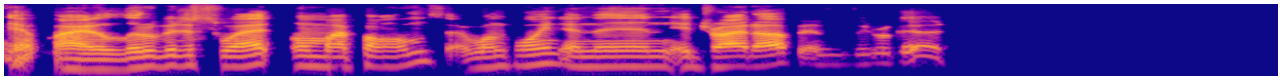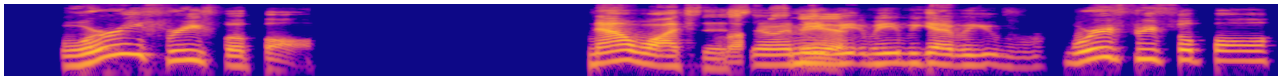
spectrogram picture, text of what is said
Yep, I had a little bit of sweat on my palms at one point, and then it dried up, and we were good. Worry free football. Now watch this. So, I mean, we, we, we got we worry free football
